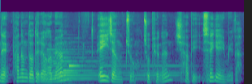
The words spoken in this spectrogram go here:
네, 반음 더 내려가면 A장조, 조표는 샵이 3개입니다.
